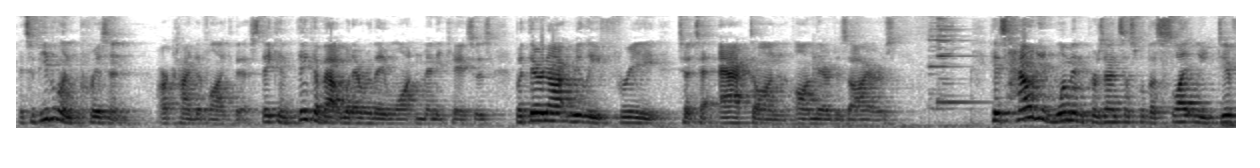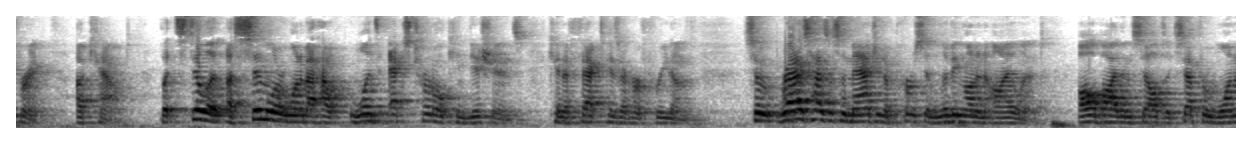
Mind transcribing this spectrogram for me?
and so people in prison are kind of like this. They can think about whatever they want in many cases, but they're not really free to, to act on, on their desires. His Hounded Woman presents us with a slightly different account, but still a, a similar one about how one's external conditions can affect his or her freedom. So Raz has us imagine a person living on an island all by themselves except for one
